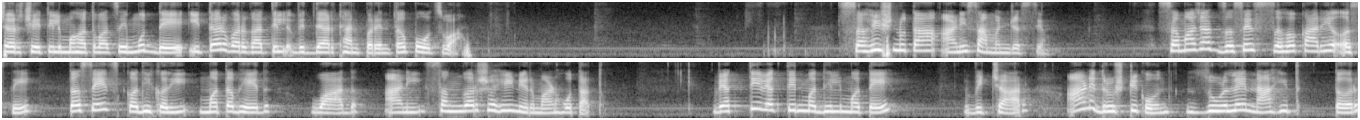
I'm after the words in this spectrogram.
चर्चेतील महत्त्वाचे मुद्दे इतर वर्गातील विद्यार्थ्यांपर्यंत पोहोचवा. सहिष्णुता आणि सामंजस्य. समाजात जसे सहकार्य असते तसेच कधीकधी मतभेद वाद आणि संघर्षही निर्माण होतात. व्यक्ती व्यक्तींमधील मते विचार आणि दृष्टिकोन जुळले नाहीत तर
